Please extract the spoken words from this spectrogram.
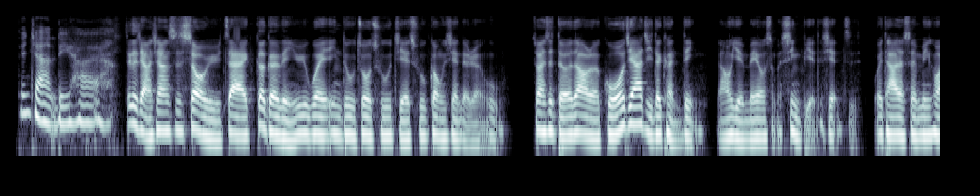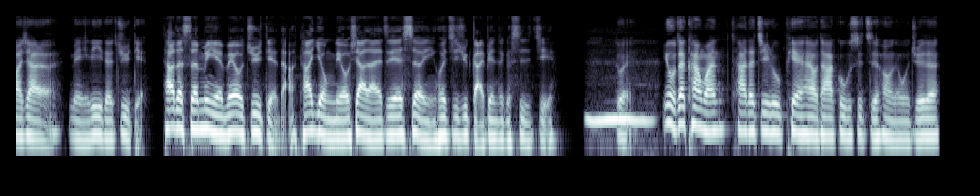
听起来很厉害啊！这个奖项是授予在各个领域为印度做出杰出贡献的人物，算是得到了国家级的肯定，然后也没有什么性别的限制，为他的生命画下了美丽的句点。他的生命也没有句点的啊，他永留下来的这些摄影会继续改变这个世界。嗯，对，因为我在看完他的纪录片还有他的故事之后呢，我觉得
